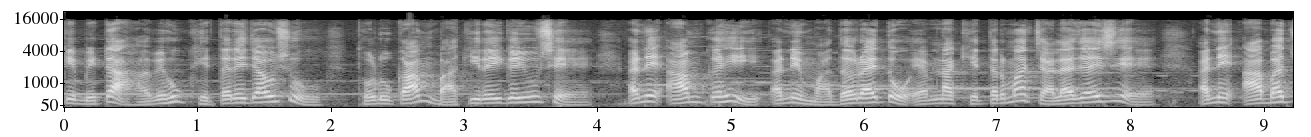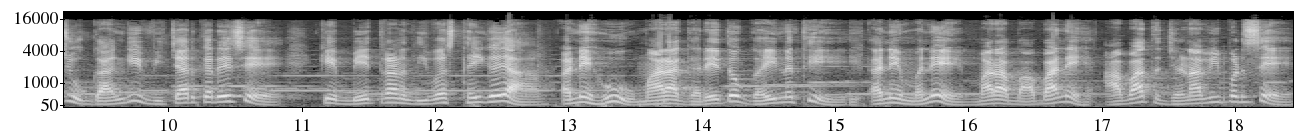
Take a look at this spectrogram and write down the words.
કે, બેટા, હવે હું ખેતરે જાઉં છું, થોડું કામ બાકી રહી ગયું છે. અને આમ કહી અને માધવરાય તો એમના ખેતરમાં ચાલ્યા જાય છે. અને આ બાજુ ગાંગી વિચાર કરે છે કે, બે ત્રણ દિવસ થઈ ગયા અને હું મારા ઘરે તો ગઈ નથી. અને મને મારા બાબાને આ વાત જણાવવી પડશે.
